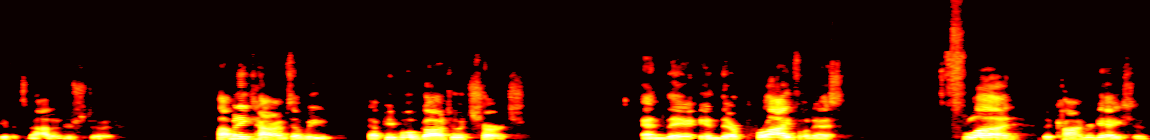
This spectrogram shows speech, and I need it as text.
if it's not understood. How many times have we have people gone to a church and they in their pridefulness flood the congregation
